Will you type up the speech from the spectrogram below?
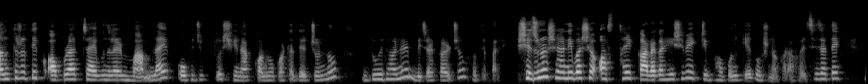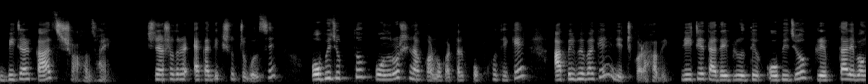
আন্তর্জাতিক অপরাধ ট্রাইব্যুনালের মামলায় অভিযুক্ত সেনা কর্মকর্তাদের জন্য দুই ধরনের বিচার কার্য হতে পারে। সেজন্য সেনানিবাসে অস্থায়ী কারাগার হিসেবে একটি ভবনকে ঘোষণা করা হয়েছে, যাতে বিচার কাজ সহজ হয়। সেনা সদরের একাধিক সূত্র বলছে, অভিযুক্ত পনেরো সেনা কর্মকর্তার পক্ষ থেকে আপিল বিভাগে রিট করা হবে। রিটে তাদের বিরুদ্ধে অভিযোগ, গ্রেপ্তার এবং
